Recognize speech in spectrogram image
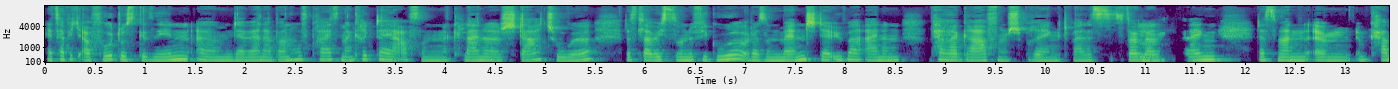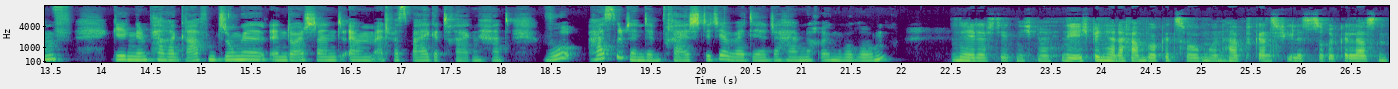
Jetzt habe ich auch Fotos gesehen, ähm, der Werner Bonhof-Preis. Man kriegt da ja auch so eine kleine Statue. Das ist, glaube ich, so eine Figur oder so ein Mensch, der über einen Paragraphen springt, weil es soll, glaube ich, zeigen, dass man ähm, im Kampf gegen den Paragraphendschungel in Deutschland ähm, etwas beigetragen hat. Wo hast du denn den Preis? Steht ja bei dir daheim noch irgendwo rum? Nee, der steht nicht mehr. Nee, ich bin ja nach Hamburg gezogen und habe ganz vieles zurückgelassen.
